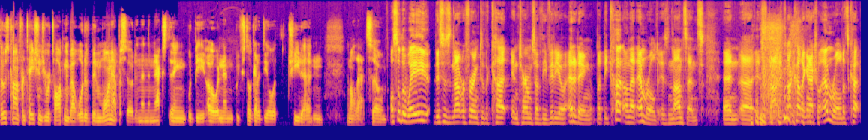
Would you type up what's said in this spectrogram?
Those confrontations you were talking about would have been one episode, and then the next thing would be oh, and then we've still got to deal with Cheetah and and all that. So Also, the way this is not referring to the cut in terms of the video editing, but the cut on that emerald is nonsense, and uh, it's, not, it's not cut like an actual emerald. It's cut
